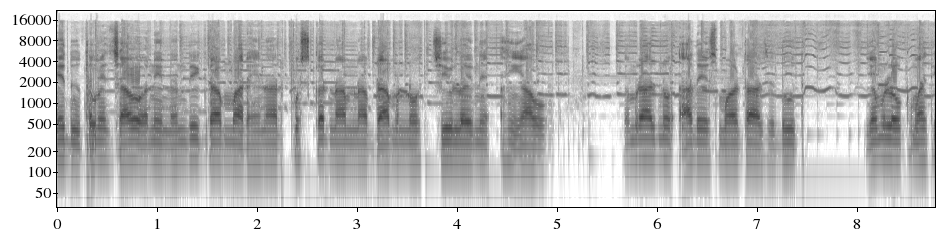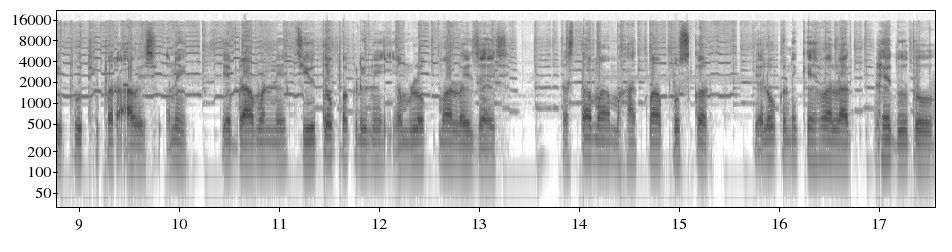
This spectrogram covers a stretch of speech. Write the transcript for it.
હે દૂત, તમે જાઓ અને નંદીગ્રામમાં રહેનાર પુષ્કર નામના બ્રાહ્મણનો જીવ લઈને અહીં આવો. યમરાજનો આદેશ મળતા જ દૂત યમલોકમાંથી પૃથ્વી પર આવે છે અને તે બ્રાહ્મણને જીવતો પકડીને યમલોકમાં લઈ જાય છે. રસ્તામાં મહાત્મા પુષ્કર તે લોકોને કહેવા લાગ હે દૂતો,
